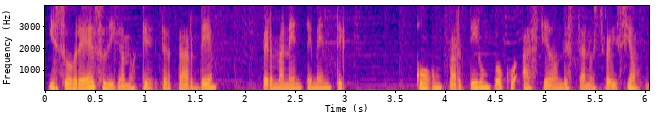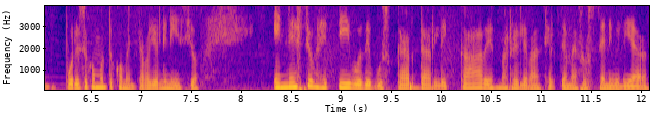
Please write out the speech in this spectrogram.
Y sobre eso, digamos que tratar de permanentemente compartir un poco hacia dónde está nuestra visión. Por eso, como te comentaba yo al inicio, en este objetivo de buscar darle cada vez más relevancia al tema de sostenibilidad,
